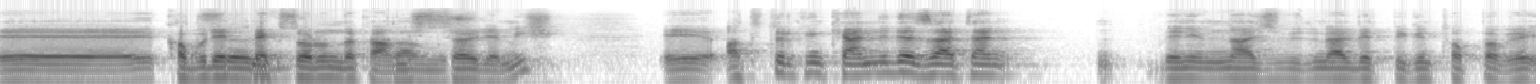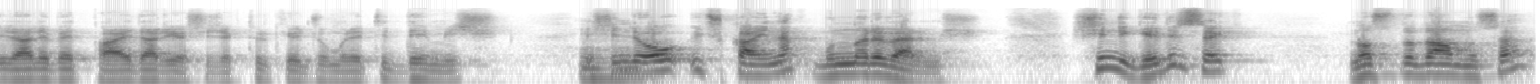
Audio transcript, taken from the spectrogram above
eee, kabul Söyle- etmek zorunda kalmış, kalmış. söylemiş. Eee, Atatürk'ün kendi de zaten benim Naciz Büdüm elbet bir gün toprak ve ilelebet payidar yaşayacak Türkiye Cumhuriyeti demiş. E şimdi o üç kaynak bunları vermiş. Şimdi gelirsek Nostradamus'a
